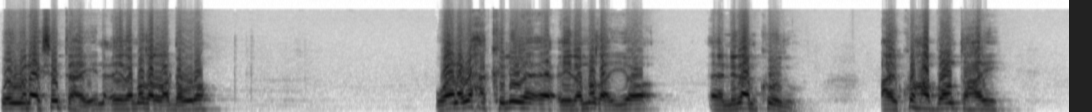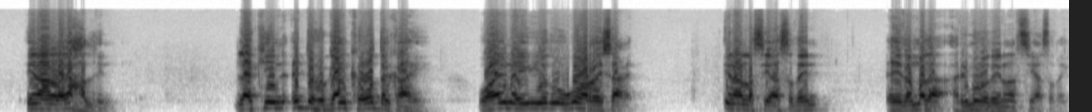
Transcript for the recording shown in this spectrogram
way wanaagsan tahay in ciidamada la dhowro waana waxa keliya ee ciidamada iyo nidaamkoodu ay ku habboon tahay inaan laga hadlin. Laakiin cidda hoggaanka waddanka ahi waa inay iyadu ugu horeysaa inaan la siyaasadayn ciidamada arrimahooda inaan la siyaasadayn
